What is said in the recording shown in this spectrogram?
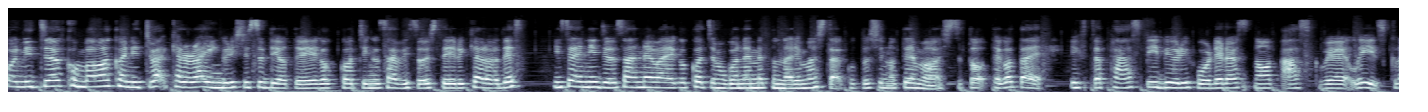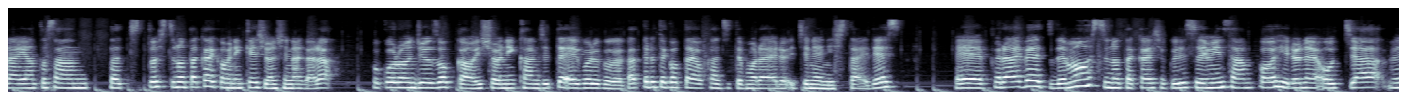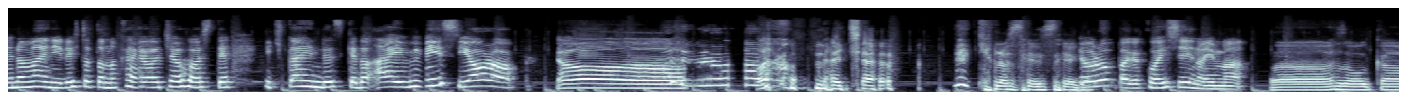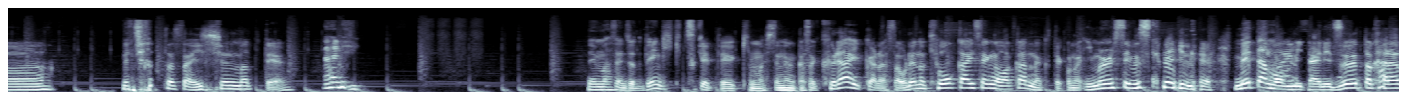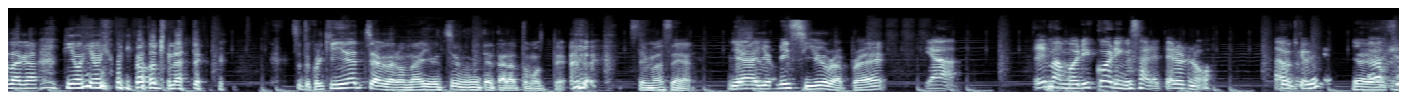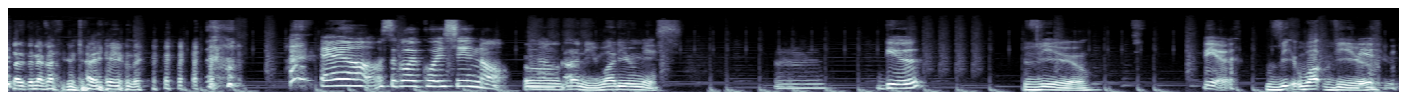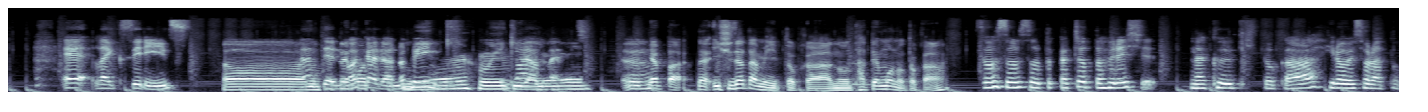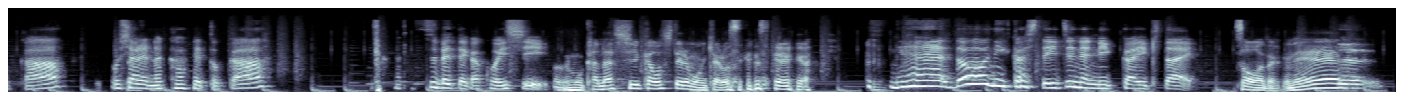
こんにちは、こんばんは、こんにちは。キャロライン・グリッシュ・スタジオという英語コーチングサービスをしているキャロです。2023年は英語コーチも5年目となりました。今年のテーマは質と手応え。If the past be beautiful, let us not ask where it leads. クライアントさんたちと質の高いコミュニケーションをしながら、心の充足感を一緒に感じて、英語力が上がってる手応えを感じてもらえる一年にしたいです。えープライベートでも質の高い食事、睡眠、散歩、昼寝、お茶、目の前にいる人との会話を重宝していきたいんですけど、I miss Europe! あー 泣いちゃう。キャロ先生ヨーが。ロッパが恋しいの、今。ああ、そうか。ねちょっとさ、一瞬待って。何？すいません、ちょっと電気つけてきまして、なんかさ、暗いからさ、俺の境界線がわかんなくて、このイマーシブスクリーンで、メタモンみたいにずっと体がヒヨヒヨヒヨヒヨってなってる。ちょっとこれ気になっちゃうだろうな、YouTube 見てたらと思って。すいません。Yeah, you miss Europe, right? いや、今もうリコーディングされてるの？いやいや、されてなかったら大変よね。えー、すごい恋しいの。うん、何 ?What do you miss? うん、ビュー View. ビュー。What ビ view? ュー。え、like cities. あーなんていうの？あわかる？あの雰囲気ね雰囲気がね。うんや。っぱな石畳とかあの建物とか？そうそうそうとか、ちょっとフレッシュな空気とか、広い空とか、おしゃれなカフェとか、すべてが恋しもう悲しい顔してるもんキャロ先生が。い。ねえ、どうにかして1年に1回行きたい。そうだうね。ん、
